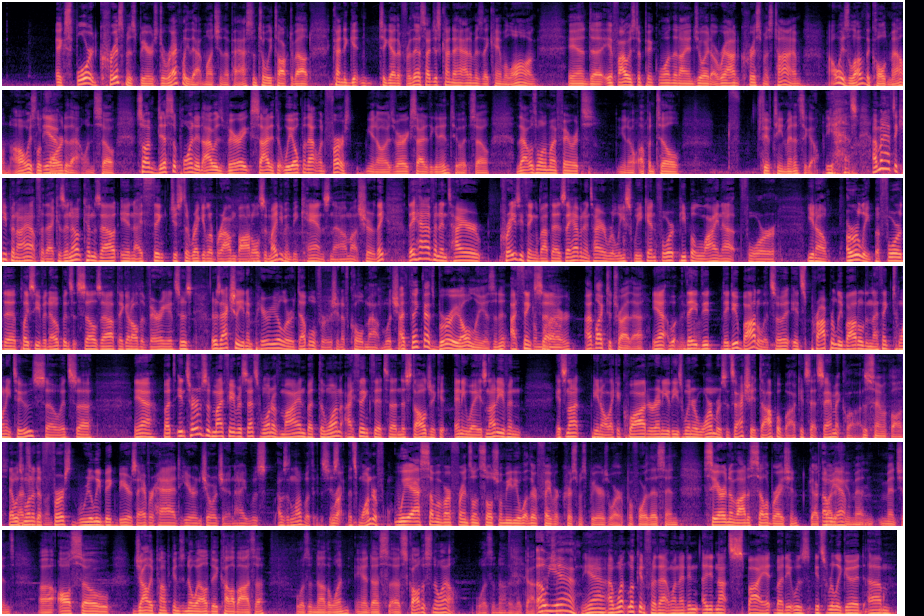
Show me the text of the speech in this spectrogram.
explored Christmas beers directly that much in the past until we talked about kind of getting together for this. I just kind of had them as they came along. And uh, if I was to pick one that I enjoyed around Christmas time, I always love the Cold Mountain. I always look Yeah. forward to that one. So, so I'm disappointed. I was very excited that we opened that one first. You know, I was very excited to get into it. So, that was one of my favorites. You know, up until 15 minutes ago. Yes, I'm gonna have to keep an eye out for that because I know it comes out in I think just the regular brown bottles. It might even be cans now. I'm not sure. They they have an entire crazy thing about that is they have an entire release weekend for it. People line up for, you know, early before the place even opens. It sells out. They got all the variances. There's actually an imperial or a double version of Cold Mountain, which I think that's brewery only, isn't it? I think so. I I'd like to try that. Yeah, well, they did. They do bottle it, so it- it's properly bottled in I think 22s. So it's uh, yeah. But in terms of my favorites, that's one of mine. But the one I think that's uh, nostalgic anyway is not even. It's not you know like a quad or any of these winter warmers. It's actually a Doppelbock. It's that Samichlaus. The Samichlaus. That was That's one of the one. first really big beers I ever had here in Georgia, and I was I was in love with it. It's just Right. it's wonderful. We asked some of our friends on social media what their favorite Christmas beers were before this, and Sierra Nevada Celebration got Oh, quite yeah. a few men- mentions. Uh, also, Jolly Pumpkins Noel de Calabaza was another one, and uh, uh, Scaldis Noel was another that got. Oh mentioned. yeah, yeah. I went looking for that one. I didn't. I did not spy it, but it was. It's really good. Um,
